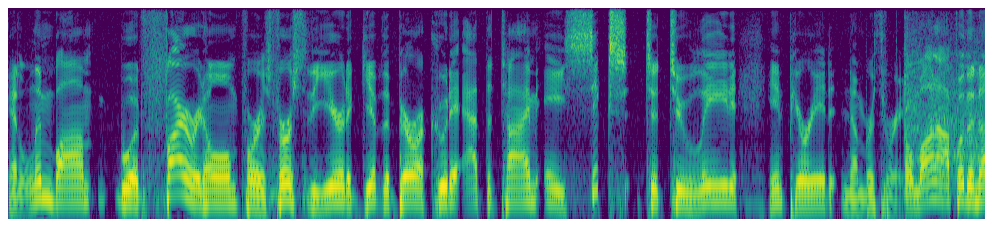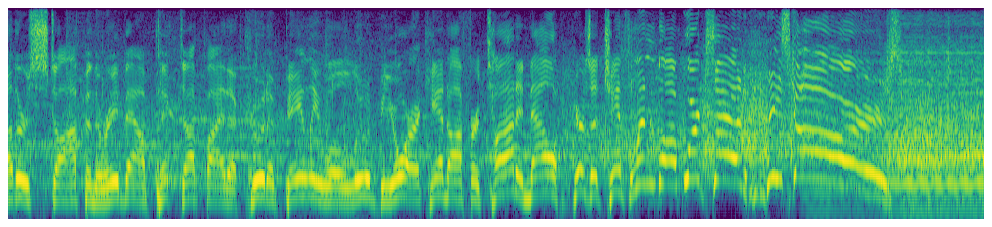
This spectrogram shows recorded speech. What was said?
and Lindblom would fire it home for his first of the year to give the Barracuda at the time a 6 to 2 lead in period number 3. Romanov with another stop and the rebound picked up by the Cuda. Bailey will elude Bjork, handoff for Todd, and now here's a chance. Lindblom works in, he scores!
